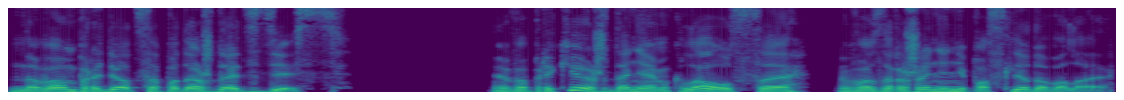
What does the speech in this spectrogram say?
но вам придётся подождать здесь». Вопреки ожиданиям Клауса, возражения не последовало.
